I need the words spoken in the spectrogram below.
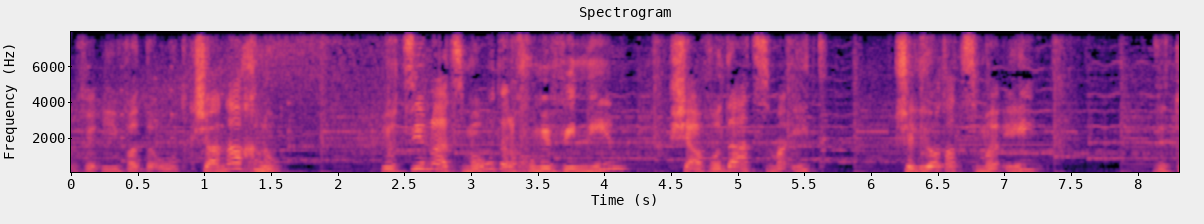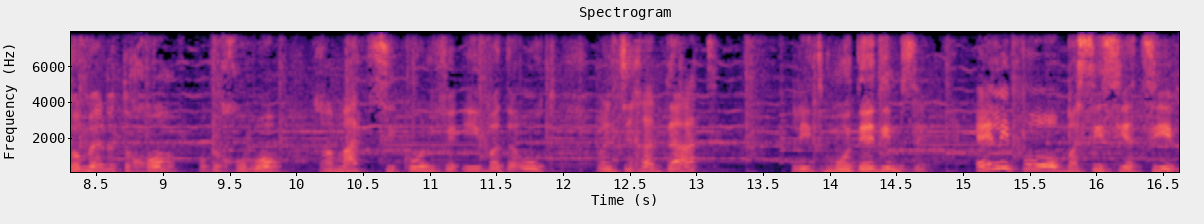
ואי ודאות. כשאנחנו יוצאים לעצמאות אנחנו מבינים שעבודה עצמאית, של להיות עצמאי, זה טומן בתוכו או בחובו רמת סיכון ואי ודאות. ואני צריך לדעת להתמודד עם זה. אין לי פה בסיס יציב,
